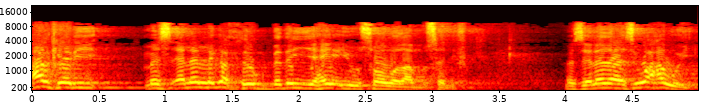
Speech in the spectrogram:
Halkani mas'ale laga xoog badan yahay ayuu soo wadaa musanifka. Masaladaasi waxa weeye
